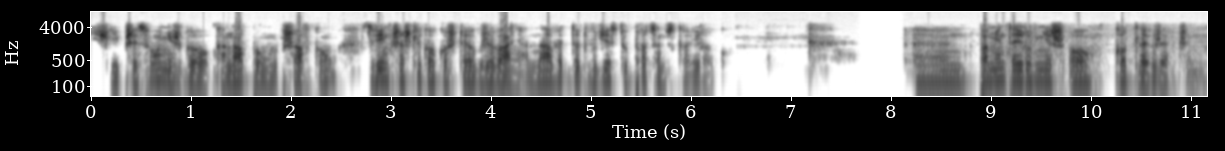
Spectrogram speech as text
Jeśli przysłonisz go kanapą lub szafką, zwiększasz tylko koszty ogrzewania, nawet do 20% w skali roku. E, Pamiętaj również o kotle grzewczym.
